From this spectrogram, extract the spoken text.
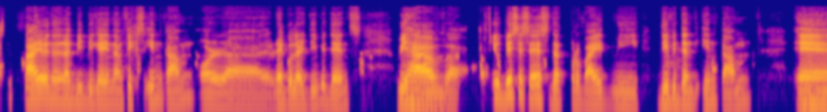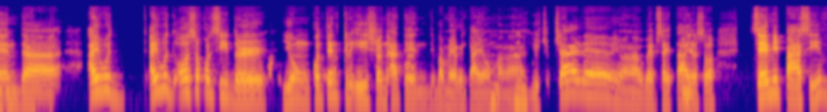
assets tayo na nagbibigay ng fixed income or uh, regular dividends. We have uh, a few businesses that provide me dividend income and uh, I would I would also consider yung content creation natin, 'di ba? Meron tayong mga Mhm. YouTube channel, may mga website tayo. So semi-passive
